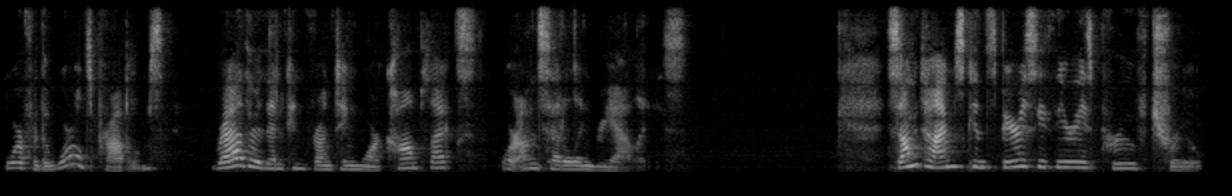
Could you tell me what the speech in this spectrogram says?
or for the world's problems, rather than confronting more complex or unsettling realities. Sometimes conspiracy theories prove true.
